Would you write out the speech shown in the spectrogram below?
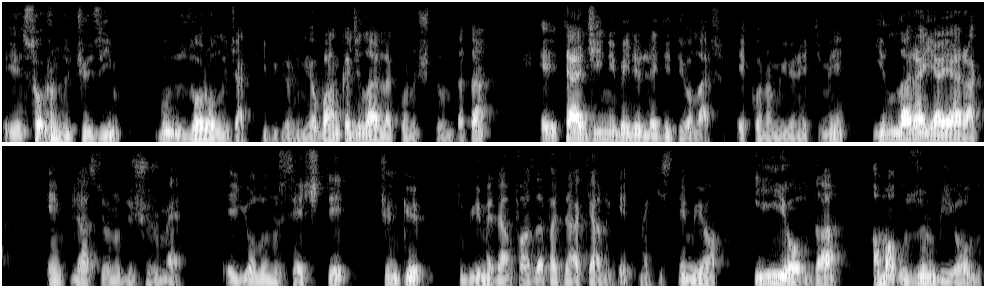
e, sorunu çözeyim. Bu zor olacak gibi görünüyor. Bankacılarla konuştuğumda da e, tercihini belirledi diyorlar ekonomi yönetimi. Yıllara yayarak enflasyonu düşürme e, yolunu seçti. Çünkü büyümeden fazla fedakarlık etmek istemiyor. İyi yolda ama uzun bir yol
